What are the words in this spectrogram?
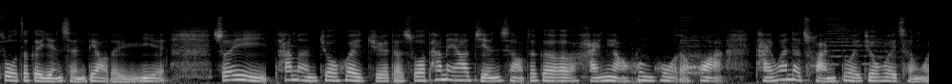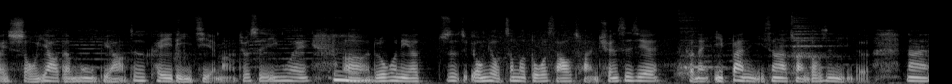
做这个延绳钓的渔业，所以他们就会觉得说，他们要减少这个海鸟混货的话，台湾的船队就会成为首要的目标。这个可以理解嘛？就是因为呃，如果你要是拥有这么多艘船，全世界可能一半以上的船都是你的，那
